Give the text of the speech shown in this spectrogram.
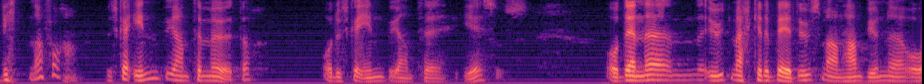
vitne for ham. Du skal innby ham til møter, og du skal innby ham til Jesus. Og denne utmerkede bedehusmannen begynner å,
